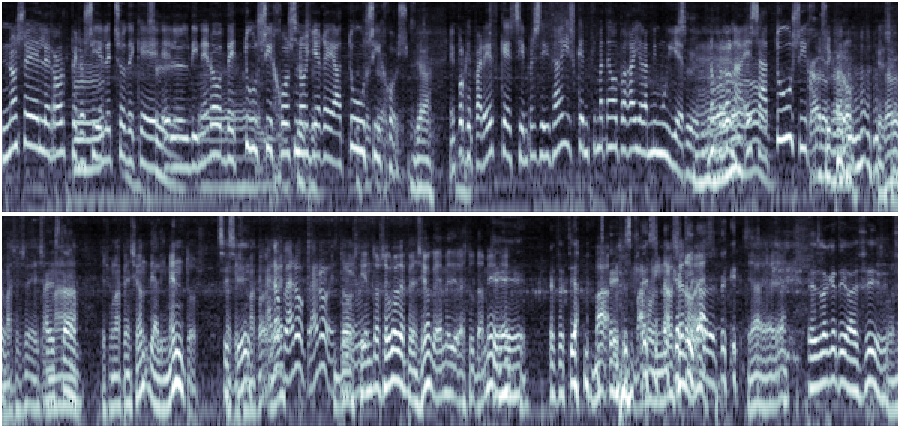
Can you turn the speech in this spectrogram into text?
No sé el error, pero sí el hecho de que el dinero de tus hijos no llegue a tus hijos. Ya. Eh, porque parece que siempre se dice, ay, es que encima tengo que pagar a mi mujer. No, perdona, es a tus hijos. sí, claro. es, una, es, una, pensión de alimentos. Sí, sí. claro, ¿eh? claro, claro, 200 euros de pensión, que ya me dirás tú también. ¿eh? Efectivamente. Va, es a arruinarse no es. Ya, ya, ya. Es lo que te iba a decir. Pues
